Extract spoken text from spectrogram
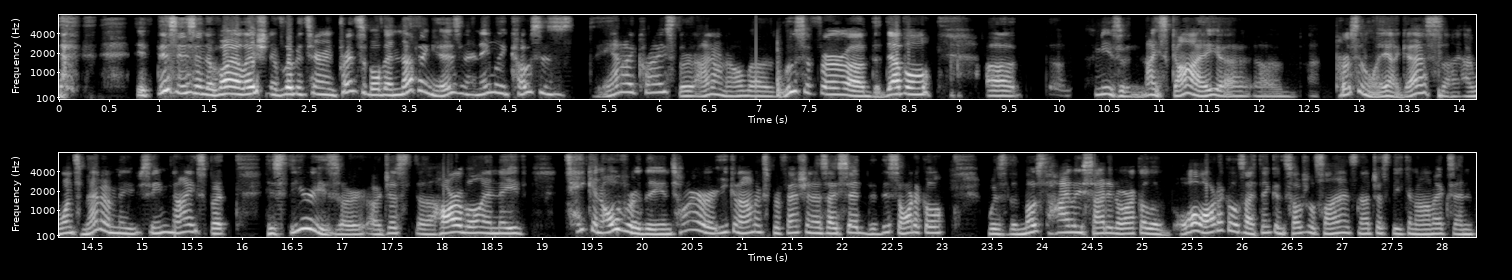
if this isn't a violation of libertarian principle, then nothing is, And namely is the Antichrist, or I don't know, uh, Lucifer, uh, the devil. Uh, I mean, he's a nice guy. Uh, uh, personally, I guess. I, I, once met him. He seemed nice, but his theories are, are just uh, horrible, and they've taken over the entire economics profession. As I said, this article was the most highly cited article of all articles, I think, in social science, not just economics. And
